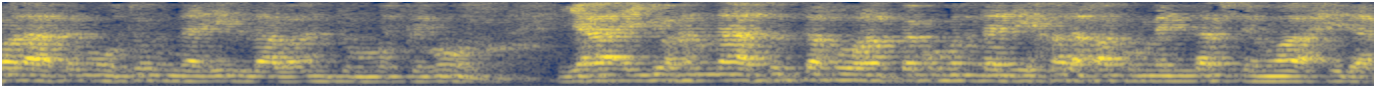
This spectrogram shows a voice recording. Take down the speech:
ولا تموتن إلا وأنتم مسلمون. يا أيها الناس اتقوا ربكم الذي خلقكم من نفس واحدة.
